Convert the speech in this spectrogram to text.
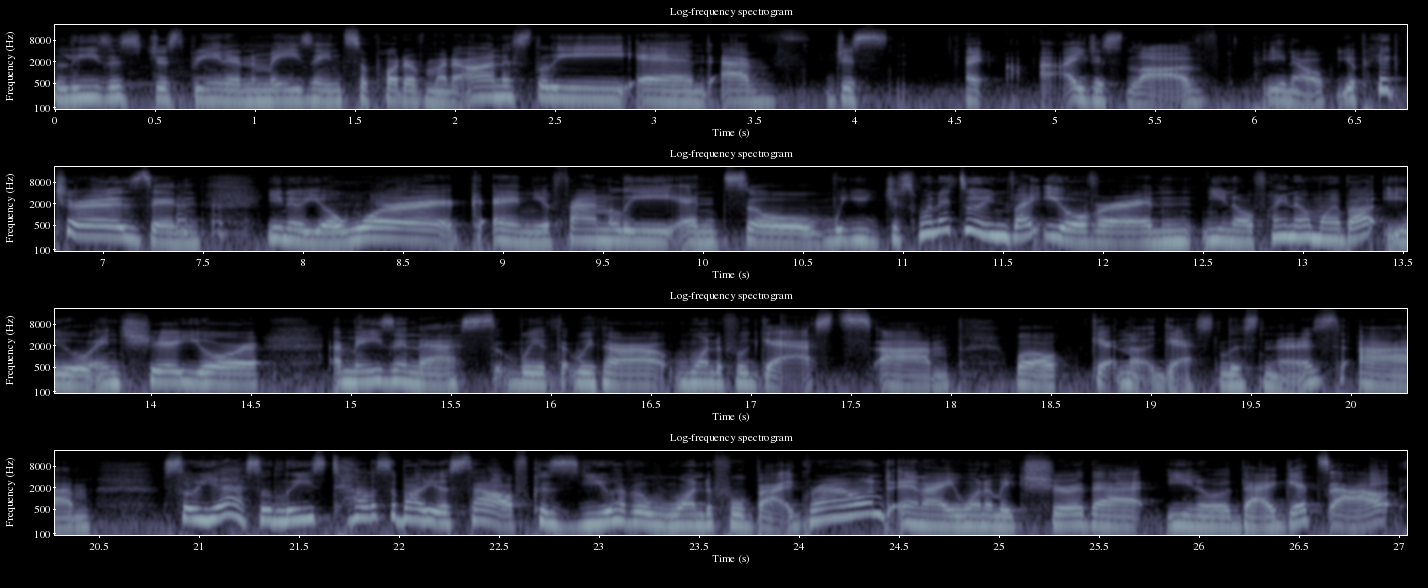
Liz has just been an amazing supporter of Mother Honestly, and I've just I, I just love you know your pictures and you know your work and your family. And so we just wanted to invite you over and you know find out more about you and share your amazingness with with our wonderful guests um well get not guests listeners. Um so yeah so Lise tell us about yourself because you have a wonderful background and I want to make sure that you know that gets out.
